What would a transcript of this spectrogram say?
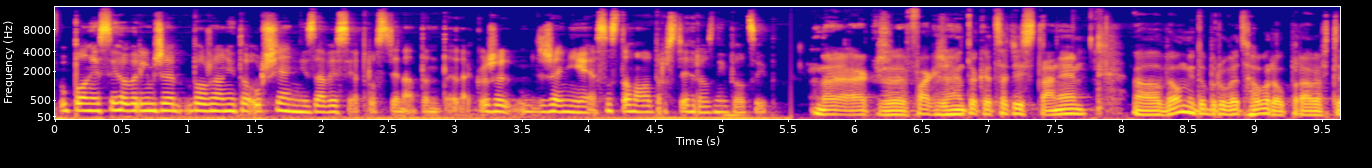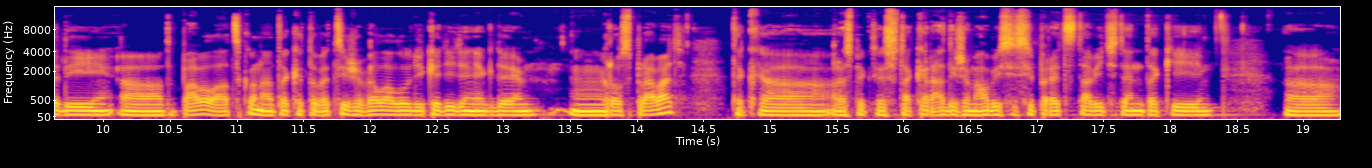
Úplne si hovorím, že bože, oni to určite nezavesia proste na ten TED, akože, že nie, som z toho mala proste hrozný pocit. No ja, akože fakt, že to keď sa ti stane, uh, veľmi dobrú vec hovoril práve vtedy uh, Pavel Lacko na takéto veci, že veľa ľudí, keď ide niekde um, rozprávať, tak uh, respektíve sú také rady, že mal by si si predstaviť ten taký uh,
